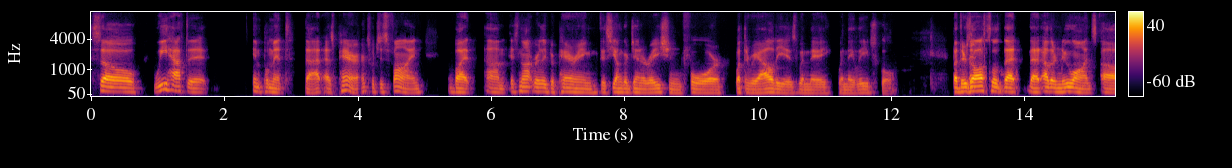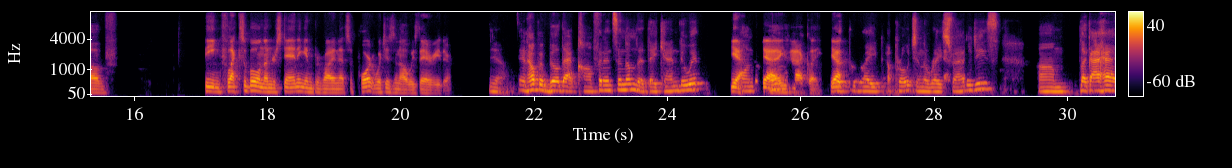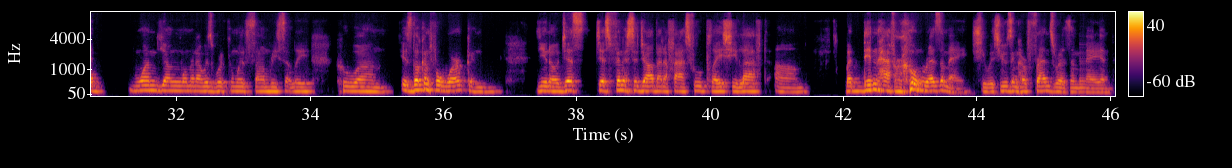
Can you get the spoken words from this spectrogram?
So we have to implement that as parents which is fine but um, it's not really preparing this younger generation for what the reality is when they when they leave school but there's also that that other nuance of being flexible and understanding and providing that support which isn't always there either. Yeah. And helping build that confidence in them that they can do it yeah. yeah exactly. yeah. with the right approach and the right strategies. Um like i had one young woman i was working with um recently who um, is looking for work and you know just just finished a job at a fast food place. She left um, but didn't have her own resume. She was using her friend's resume and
